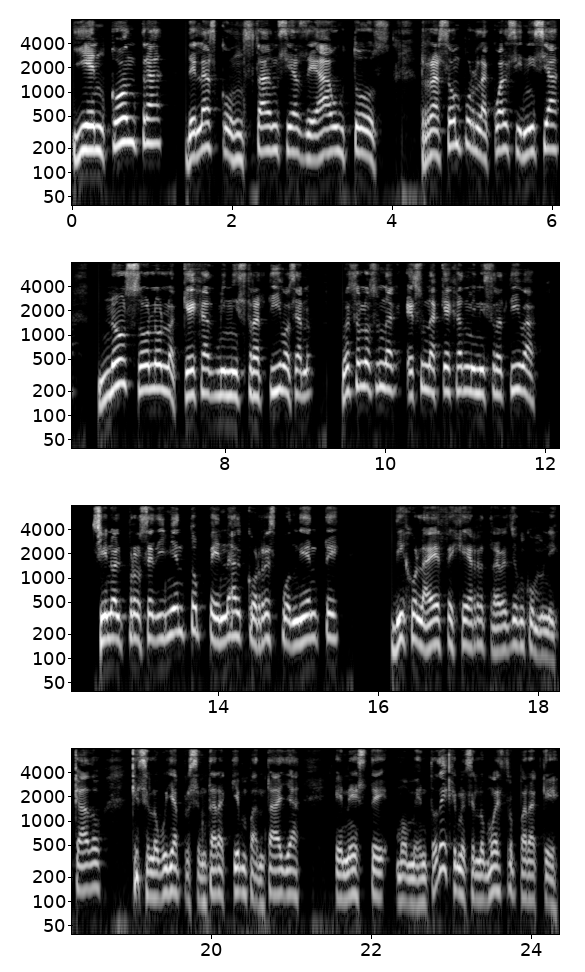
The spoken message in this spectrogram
y en contra de las constancias de autos, razón por la cual se inicia no solo la queja administrativa, o sea, no, no solo es una, es una queja administrativa, sino el procedimiento penal correspondiente, dijo la FGR a través de un comunicado que se lo voy a presentar aquí en pantalla en este momento. Déjeme, se lo muestro para que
